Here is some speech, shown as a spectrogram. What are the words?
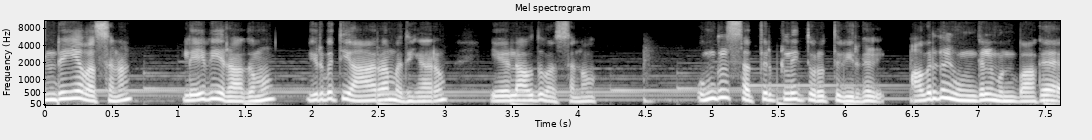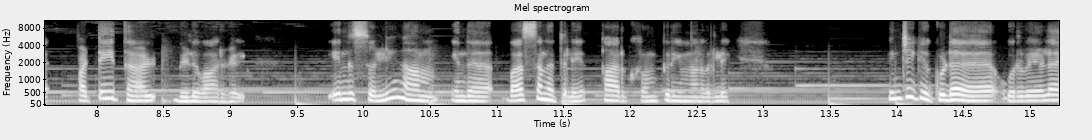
இன்றைய வசனம் லேவி ராகமும் இருபத்தி ஆறாம் அதிகாரம் ஏழாவது வசனம். உங்கள் சத்துருக்களை துரத்துவீர்கள். அவர்கள் உங்கள் முன்பாக பட்டயத்தால் விழுவார்கள். என்று சொல்லி நாம் இந்த வசனத்திலே பார்க்கிறோம் பிரியமானவர்களே. இன்றைக்கு கூட ஒருவேளை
